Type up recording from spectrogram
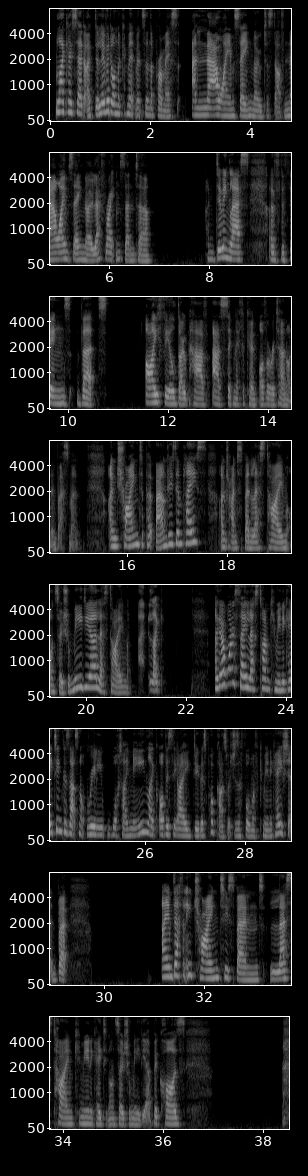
Like I said, I've delivered on the commitments and the promise, and now I am saying no to stuff. Now I'm saying no left, right, and center. I'm doing less of the things that I feel don't have as significant of a return on investment. I'm trying to put boundaries in place. I'm trying to spend less time on social media, less time, uh, like, I don't want to say less time communicating because that's not really what I mean. Like, obviously, I do this podcast, which is a form of communication, but I am definitely trying to spend less time communicating on social media because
